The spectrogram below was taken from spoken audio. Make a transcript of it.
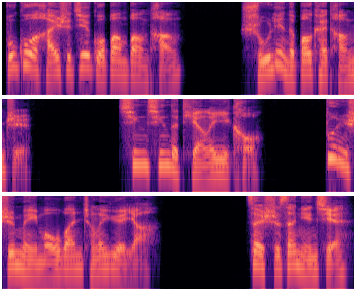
不过还是接过棒棒糖，熟练的剥开糖纸，轻轻的舔了一口，顿时美眸弯成了月牙。在十三年前，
